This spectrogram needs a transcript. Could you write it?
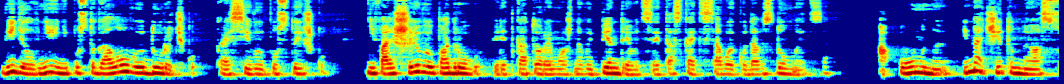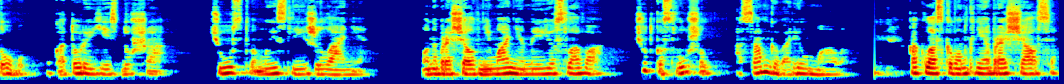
Видел в ней не пустоголовую дурочку, красивую пустышку, не фальшивую подругу, перед которой можно выпендриваться и таскать с собой, куда вздумается, а умную и начитанную особу, у которой есть душа, чувства, мысли и желания. Он обращал внимание на ее слова, чутко слушал, а сам говорил мало. Как ласково он к ней обращался,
